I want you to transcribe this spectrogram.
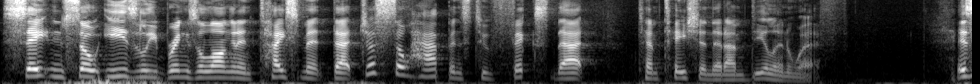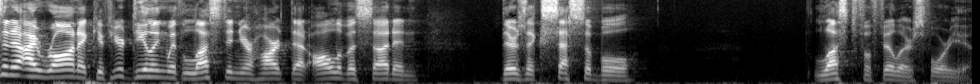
Satan so easily brings along an enticement that just so happens to fix that temptation that I'm dealing with. Isn't it ironic if you're dealing with lust in your heart that all of a sudden there's accessible lust fulfillers for you?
